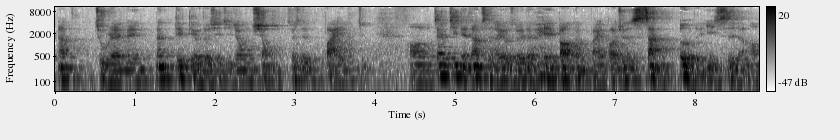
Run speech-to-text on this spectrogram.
那主人呢，那得到的是一种熊，就是白哦，在经典上是还有所谓的黑豹跟白豹，就是善恶的意思的哦。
